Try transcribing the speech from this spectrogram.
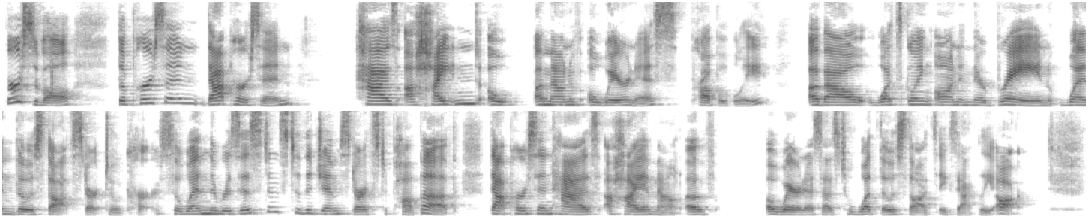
First of all, the person that person has a heightened o- amount of awareness, probably, about what's going on in their brain when those thoughts start to occur. So, when the resistance to the gym starts to pop up, that person has a high amount of awareness as to what those thoughts exactly are.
